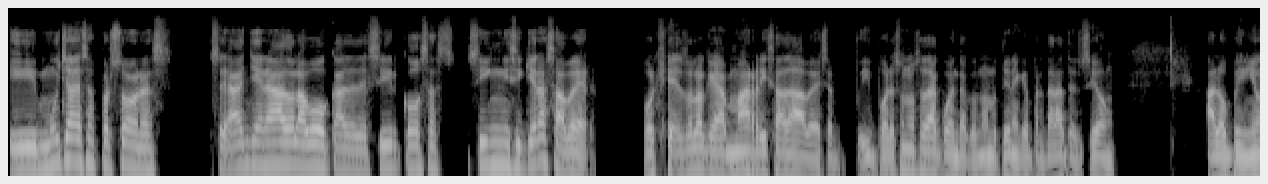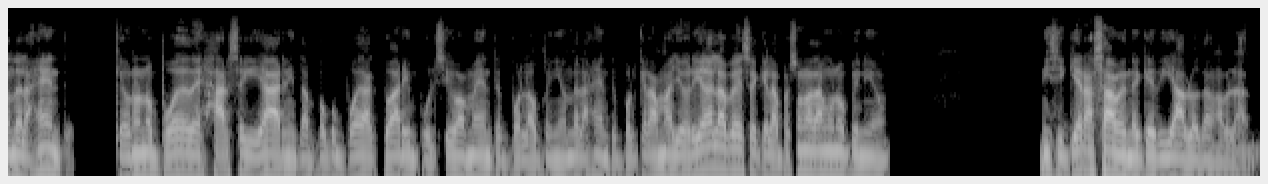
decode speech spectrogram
Y muchas de esas personas se han llenado la boca de decir cosas sin ni siquiera saber, porque eso es lo que más risa da a veces, y por eso uno se da cuenta que uno no tiene que prestar atención a la opinión de la gente, que uno no puede dejarse guiar ni tampoco puede actuar impulsivamente por la opinión de la gente, porque la mayoría de las veces que las personas dan una opinión, ni siquiera saben de qué diablo están hablando.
